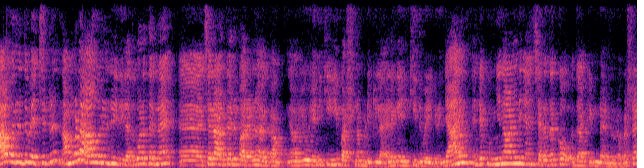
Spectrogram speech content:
ആ ഒരു ഇത് വെച്ചിട്ട് നമ്മൾ ആ ഒരു രീതിയിൽ അതുപോലെ തന്നെ ചില ആൾക്കാർ പറയുന്നത് കേൾക്കാം അയ്യോ എനിക്ക് ഈ ഭക്ഷണം പിടിക്കില്ല അല്ലെങ്കിൽ എനിക്ക് ഇത് കഴിക്കണം ഞാനും എന്റെ കുഞ്ഞുനാളിൽ ഞാൻ ചിലതൊക്കെ ഇതാക്കിയിട്ടുണ്ടായിരുന്നു കേട്ടോ പക്ഷെ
